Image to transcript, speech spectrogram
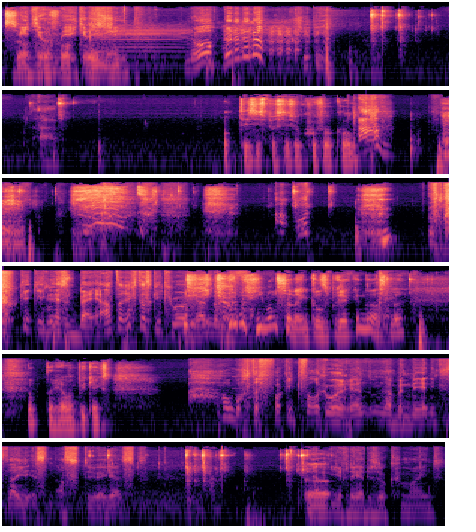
Zo, Meet your maker sheep. No, no, no, no, no. Sheepy. Ah. Oh, deze is precies ook hoeveel kool. Ah! Ah, wat? Ik ineens bij jou terecht als ik gewoon Ik random... hoorde iemand zijn enkels breken naast me. Oh, daar gaan we pickaxe. Oh, what the fuck, ik val gewoon random naar beneden. Ik sta ineens naast u, gast. Ja, Eh, hier heb jij dus ook gemind.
